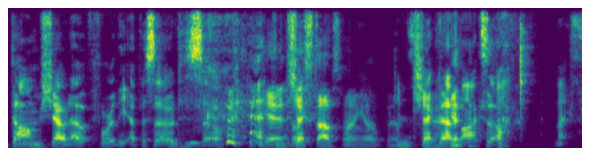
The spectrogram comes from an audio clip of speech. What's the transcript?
Dom shout out for the episode. So Yeah, until check- it stops when it you can check that box off. Nice.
